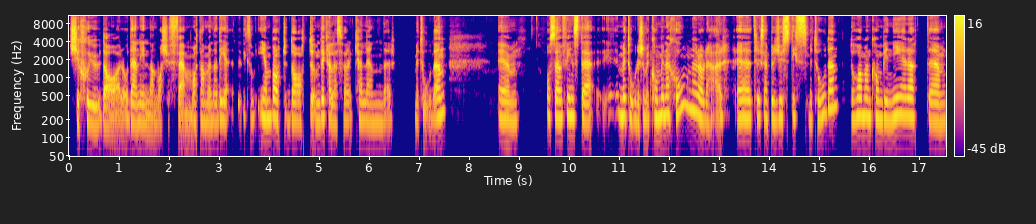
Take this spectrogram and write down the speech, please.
27 dagar och den innan var 25 och att använda det liksom enbart datum, det kallas för kalendermetoden. Um, och sen finns det metoder som är kombinationer av det här, eh, till exempel justismetoden. Då har man kombinerat ehm,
